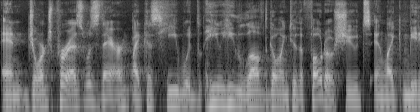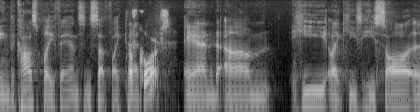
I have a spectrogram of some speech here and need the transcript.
and George Perez was there, like because he would he he loved going to the photo shoots and like meeting the cosplay fans and stuff like that. Of course. and um, he like he he saw a,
